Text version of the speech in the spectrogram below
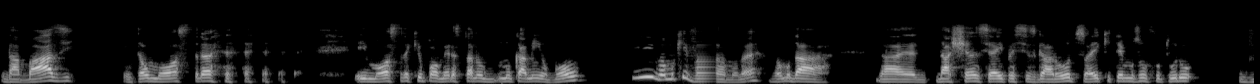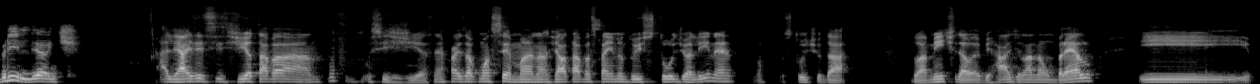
da base, então mostra e mostra que o Palmeiras está no, no, caminho bom e vamos que vamos, né? Vamos dar, dar, dar chance aí para esses garotos aí que temos um futuro brilhante. Aliás, esses dias eu tava. Esses dias, né? Faz algumas semanas já tava saindo do estúdio ali, né? O estúdio da, do Amit, da Web Rádio, lá na Umbrello. E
